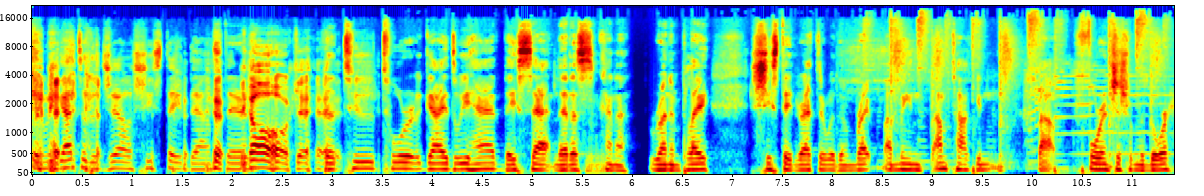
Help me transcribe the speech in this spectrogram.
when we got to the jail, she stayed downstairs. oh, okay. The two tour guides we had, they sat and let us Mm. kind of run and play. She stayed right there with him. Right, I mean, I'm talking about four inches from the door.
